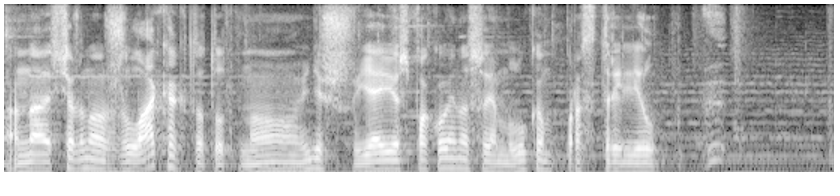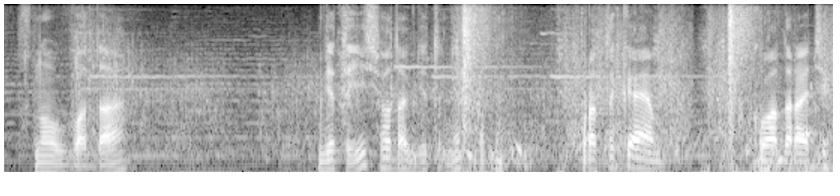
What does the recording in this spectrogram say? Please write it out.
Она все равно жила как-то тут, но, видишь, я ее спокойно своим луком прострелил. Снова вода. Где-то есть вода, где-то нет. Протыкаем квадратик.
